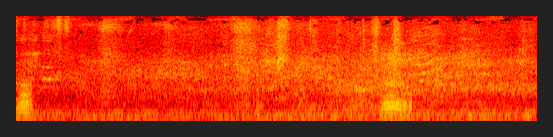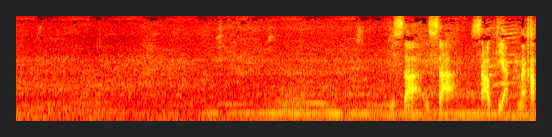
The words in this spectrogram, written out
อืมอืม อิ สาอิสาสาวเพียกนะครับ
